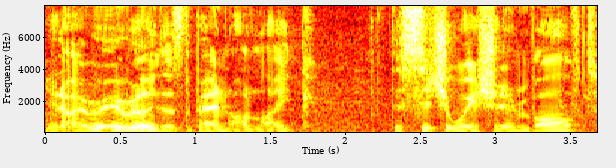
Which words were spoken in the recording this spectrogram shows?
You know, it, it really does depend on, like, the situation involved.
